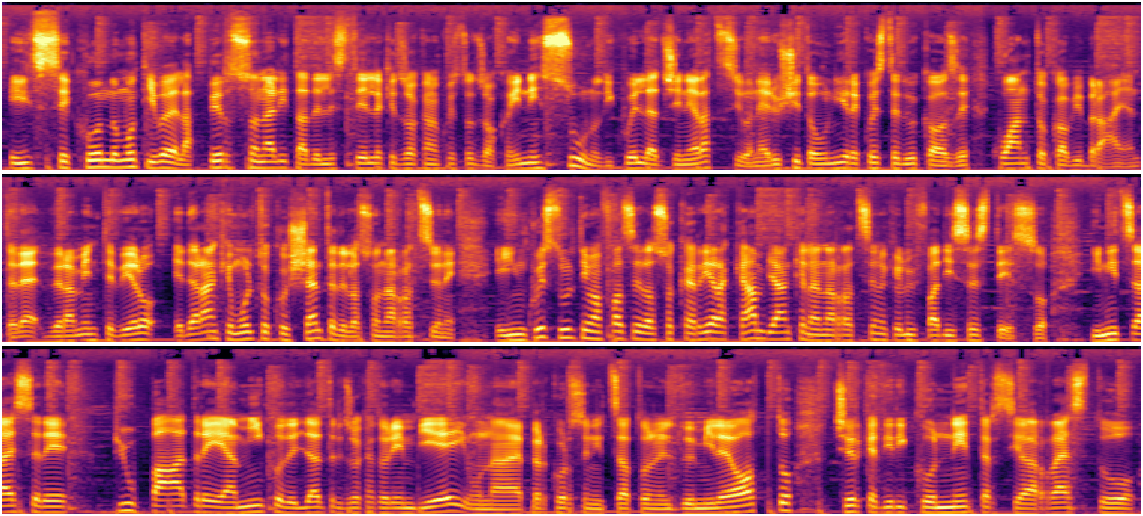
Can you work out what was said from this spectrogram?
e il secondo motivo è la personalità delle stelle che giocano a questo gioco e nessuno di quella generazione è riuscito a unire queste due cose quanto Kobe Bryant ed è veramente vero ed era anche molto cosciente della sua narrazione e in quest'ultima fase della sua carriera cambia anche la narrazione che lui fa di se stesso. Inizia a essere più padre e amico degli altri giocatori NBA, un eh, percorso iniziato nel 2008, cerca di riconnettersi al resto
